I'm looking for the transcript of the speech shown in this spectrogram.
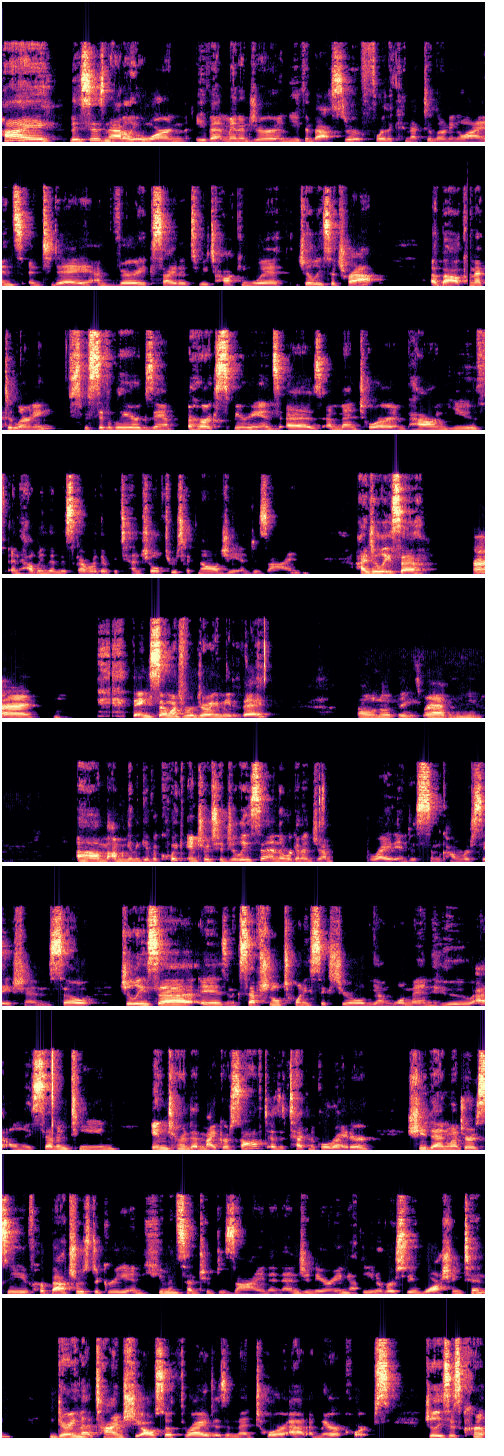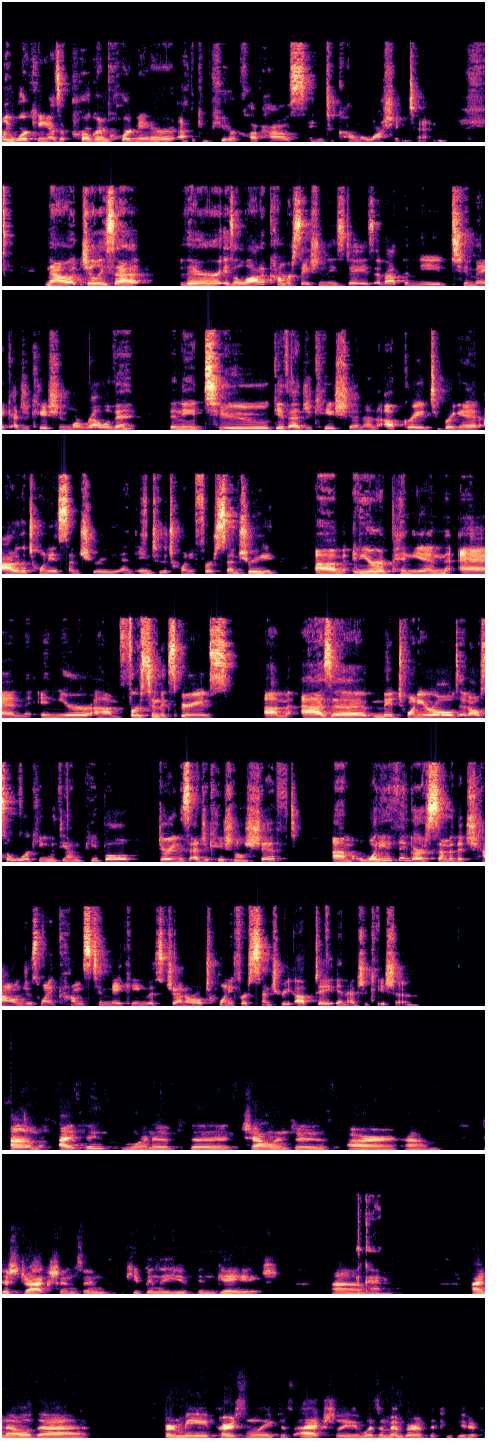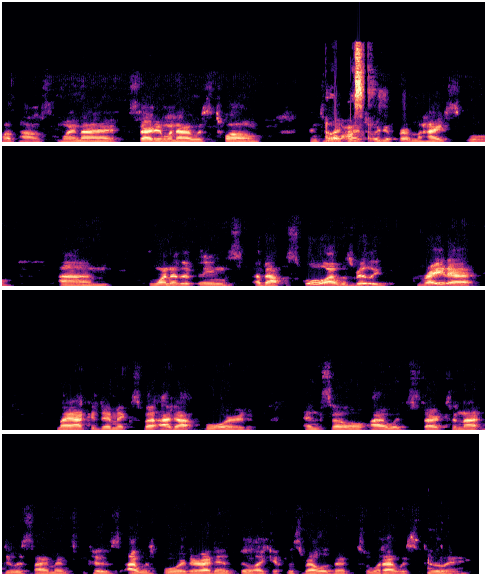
Hi, this is Natalie Warren, event manager and youth ambassador for the Connected Learning Alliance. And today I'm very excited to be talking with Jaleesa Trapp about connected learning, specifically her, exam- her experience as a mentor empowering youth and helping them discover their potential through technology and design. Hi, Jaleesa. Hi. Thanks so much for joining me today. Oh, no, thanks for having me. Um, I'm going to give a quick intro to Jaleesa and then we're going to jump right into some conversation. So, Jaleesa is an exceptional 26 year old young woman who, at only 17, interned at Microsoft as a technical writer. She then went to receive her bachelor's degree in human centered design and engineering at the University of Washington. During that time, she also thrived as a mentor at AmeriCorps. Jaleesa is currently working as a program coordinator at the Computer Clubhouse in Tacoma, Washington. Now, Jaleesa, there is a lot of conversation these days about the need to make education more relevant, the need to give education an upgrade to bring it out of the 20th century and into the 21st century. Um, in your opinion, and in your um, firsthand experience um, as a mid 20 year old and also working with young people during this educational shift, um, what do you think are some of the challenges when it comes to making this general 21st century update in education? Um, I think one of the challenges are um, distractions and keeping the youth engaged. Um, okay. I know that for me personally, because I actually was a member of the Computer Clubhouse when I started when I was 12 until Oh, I graduated from high school. Um, one of the things about school, I was really great at my academics, but I got bored. And so I would start to not do assignments because I was bored or I didn't feel like it was relevant to what I was doing.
